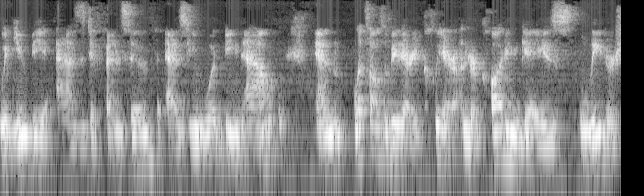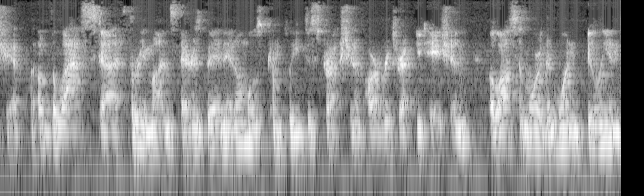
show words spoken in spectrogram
Would you be as defensive as you would be now? And let's also be very clear under Claudine Gay's leadership of the last uh, three months, there has been an almost complete destruction of Harvard's reputation, the loss of more than $1 billion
